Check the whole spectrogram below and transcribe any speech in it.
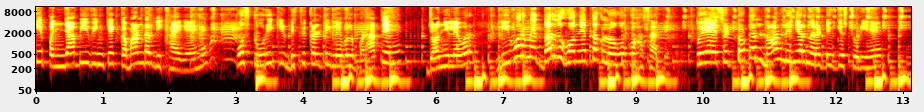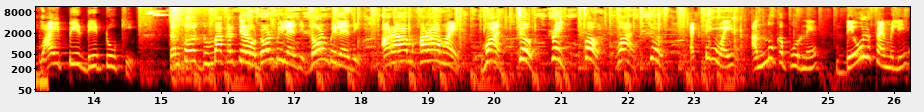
के पंजाबी विंग के कमांडर दिखाए गए हैं, वो स्टोरी की डिफिकल्टी लेवल बढ़ाते हैं। जॉनी लेवर लीवर में दर्द होने तक लोगों को हंसाते हैं। तो ये ऐसे टोटल नॉन लिनियर नरेटिव की स्टोरी है वाई पी डी टू की। संतोष धुम्बा करते रहो। Don't be lazy don't be lazy आराम, हराम है। One two three four one two acting wise Annu Kapoor ने देओल फैमिली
